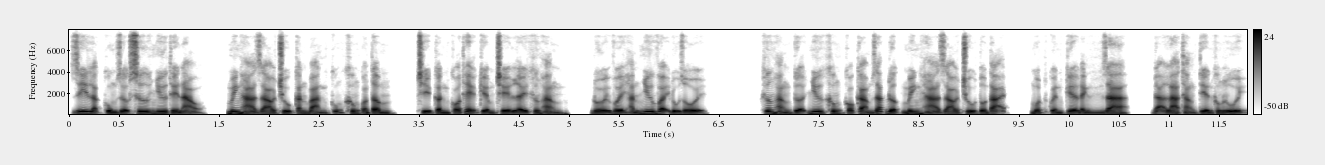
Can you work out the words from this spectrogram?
Di lặc cùng dược sư như thế nào, minh hà giáo chủ căn bản cũng không quan tâm, chỉ cần có thể kiềm chế lấy khương hằng, đối với hắn như vậy đủ rồi. Khương hằng tựa như không có cảm giác được minh hà giáo chủ tồn tại, một quyền kia đánh ra, đã là thẳng tiến không lùi,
